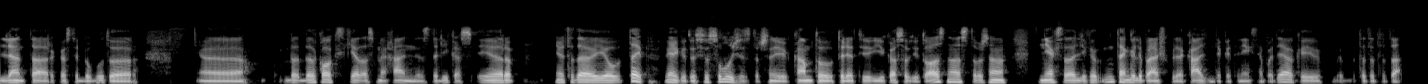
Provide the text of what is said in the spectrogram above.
lenta, ar kas tai bebūtų, ar uh, bet, bet koks kietas mechaninis dalykas. Ir, ir tada jau taip, vėlgi tu esi sulūžęs, tačiau kam tau turėti jokios auditos, nes, tačiau, niekas tada lyg, nu, ten gali, aišku, kaltinti, kad niekas nepadėjo, kai, ta, ta, ta, ta.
